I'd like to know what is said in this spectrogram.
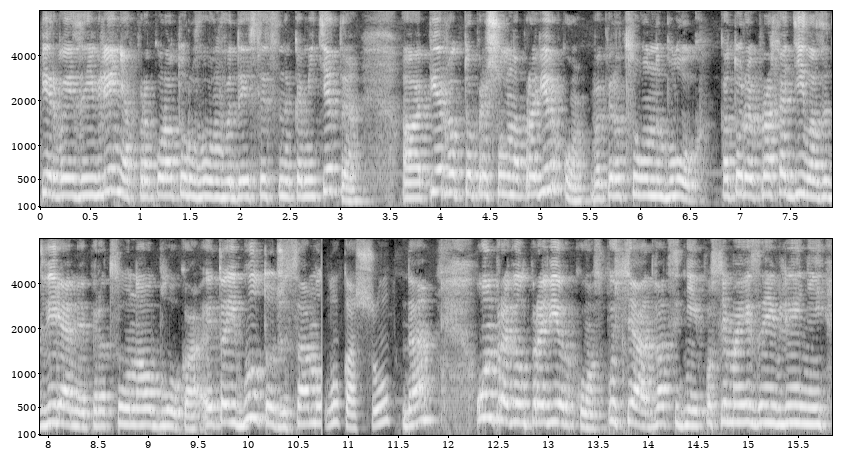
первые заявления в прокуратуру, в МВД и Следственные комитеты, а, первый, кто пришел на проверку в операционный блок, которая проходила за дверями операционного блока, это и был тот же самый Лукашу. Да? Он провел проверку спустя 20 дней после моих заявлений.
